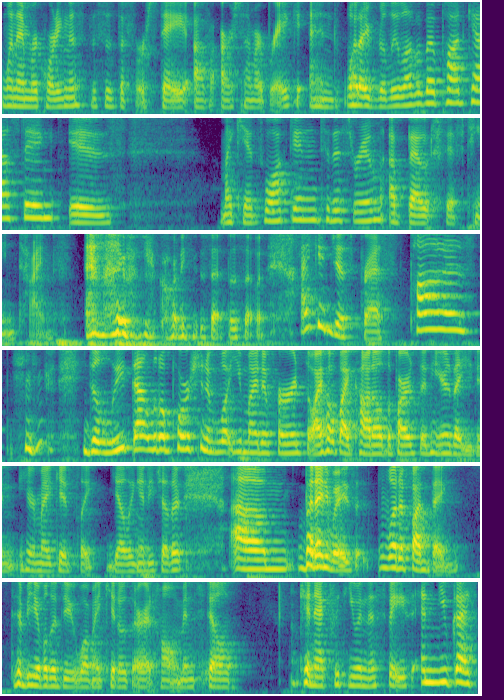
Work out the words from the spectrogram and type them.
when I'm recording this, this is the first day of our summer break. And what I really love about podcasting is my kids walked into this room about 15 times as I was recording this episode. I can just press pause, delete that little portion of what you might have heard. So I hope I caught all the parts in here that you didn't hear my kids like yelling at each other. Um, but, anyways, what a fun thing to be able to do while my kiddos are at home and still connect with you in this space. And you guys,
